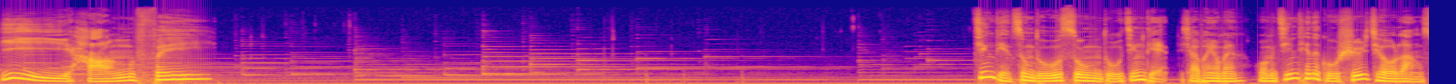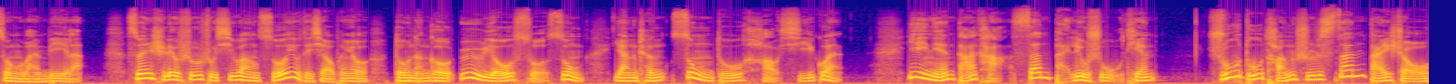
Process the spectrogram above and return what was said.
一行飞。经典诵读，诵读经典。小朋友们，我们今天的古诗就朗诵完毕了。酸石榴叔叔希望所有的小朋友都能够日有所诵，养成诵读好习惯。一年打卡三百六十五天，熟读唐诗三百首，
